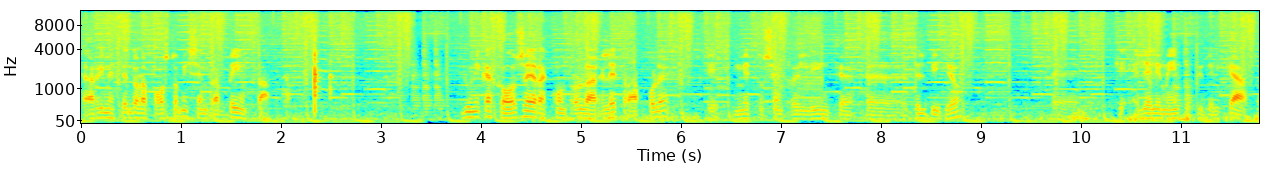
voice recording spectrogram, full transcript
rimettendola a posto mi sembra ben fatta. L'unica cosa era controllare le trappole e metto sempre il link eh, del video eh, che è l'elemento più delicato.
